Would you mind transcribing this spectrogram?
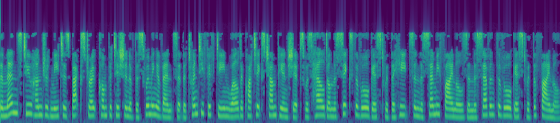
The men's 200 meters backstroke competition of the swimming events at the 2015 World Aquatics Championships was held on the 6th of August with the heats and the semi-finals and the 7th of August with the final.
